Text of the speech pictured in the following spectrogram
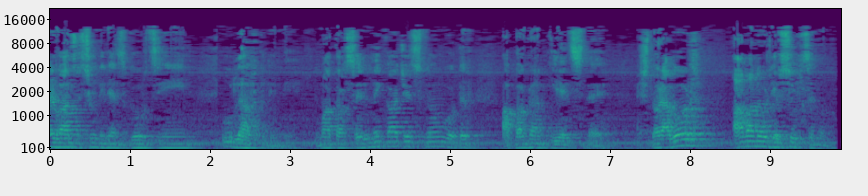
տրվածություն իրենց գործին ու լավ կլինի։ Մատաղսերին ենք աճեցնում, որտեղ ապագան իրենցն է։ Շնորհավոր Amanor եւ Սուրբ Ծնունդ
